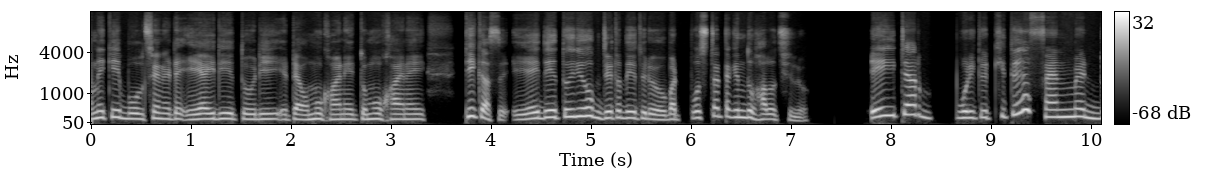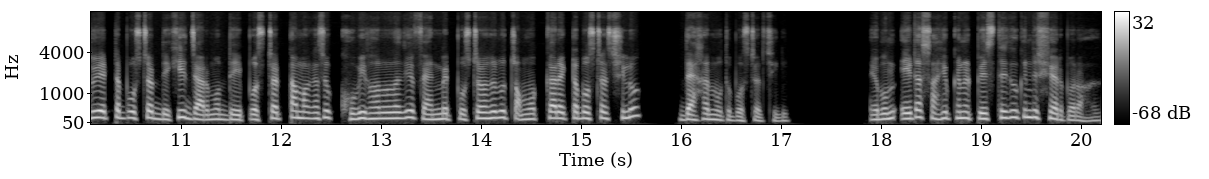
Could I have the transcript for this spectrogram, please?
অনেকেই বলছেন, এটা এআই দিয়ে তৈরি, এটা অমুক হয় নাই, তমুক হয় নাই। ঠিক আছে এআই দিয়ে তৈরি হোক, যেটা দিয়ে তৈরি হোক বাট পোস্টারটা কিন্তু ভালো ছিল। এইটার পরিপ্রেক্ষিতে ফ্যানমেড দুই একটা পোস্টার দেখি, যার মধ্যে এই পোস্টারটা আমার কাছে খুবই ভালো লাগে। ফ্যানমেড পোস্টার হলো চমৎকার একটা পোস্টার ছিল, দেখার মতো পোস্টার ছিল। এবং এটা সাহিব খানের পেজ থেকেও কিন্তু শেয়ার করা হয়।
